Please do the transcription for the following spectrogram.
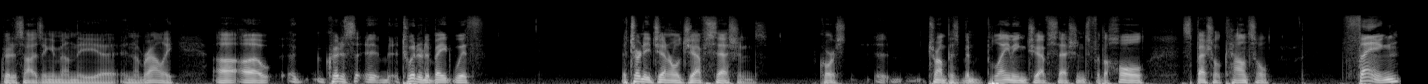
criticizing him on the uh, in the rally. Uh, uh, a critici- uh, Twitter debate with Attorney General Jeff Sessions. Of course, uh, Trump has been blaming Jeff Sessions for the whole special counsel thing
